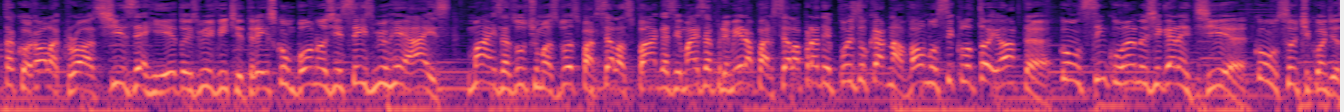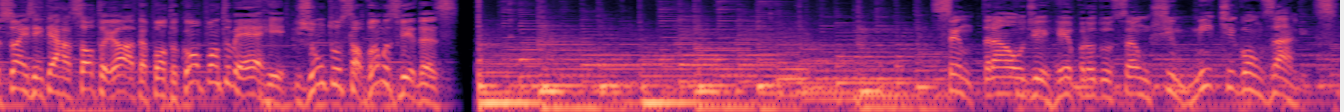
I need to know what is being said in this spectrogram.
Toyota Corolla Cross XRE 2023 com bônus de 6 mil reais, mais as últimas duas parcelas pagas e mais a primeira parcela para depois do carnaval no ciclo Toyota, com 5 anos de garantia. Consulte condições em terrasoltoyota.com.br. Juntos salvamos vidas. Central de Reprodução Schmidt Gonzalez.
